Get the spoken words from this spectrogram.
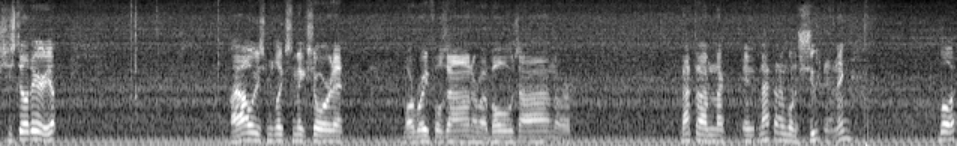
She's still there, yep. I always like to make sure that my rifle's on or my bow's on or not that I'm not, not that I'm going to shoot anything, but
